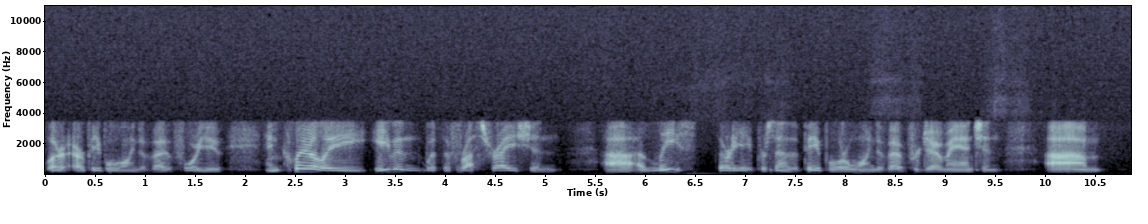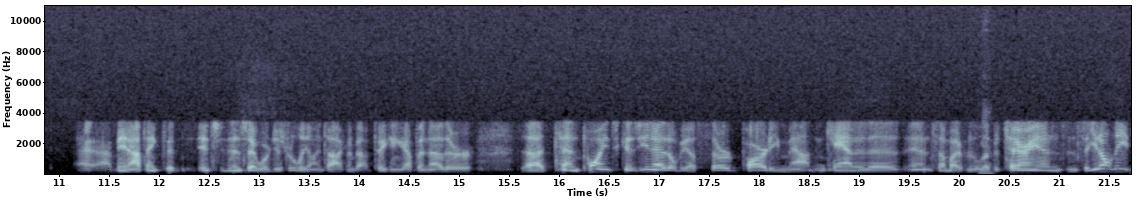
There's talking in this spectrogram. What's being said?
what are people willing to vote for you? And clearly, even with the frustration, uh, at least 38% of the people are willing to vote for Joe Manchin. Um, I mean, I think that it's and so we're just really only talking about picking up another uh, 10 points because you know there'll be a third party mountain candidate and somebody from the Libertarians, and so you don't need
